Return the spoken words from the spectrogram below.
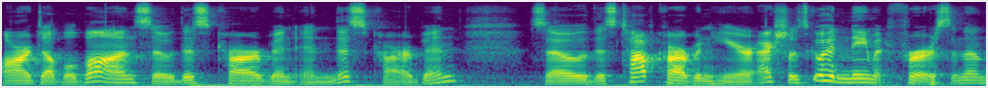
R double bond, so this carbon and this carbon, so this top carbon here, actually let's go ahead and name it first and then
